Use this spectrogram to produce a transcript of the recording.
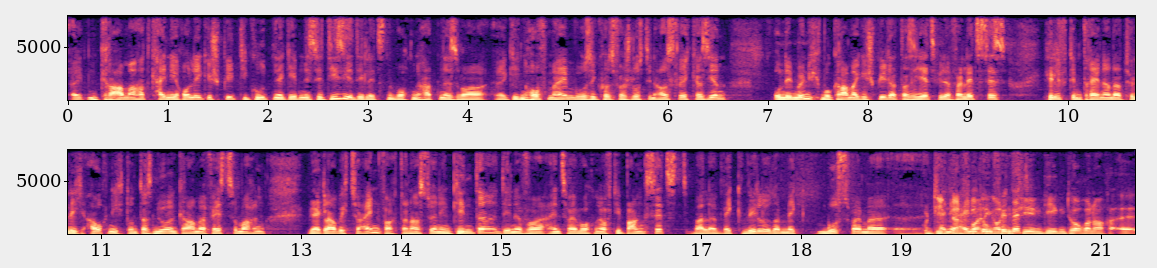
Äh, Ein Kramer hat keine Rolle gespielt. Die guten Ergebnisse, die sie die letzten Wochen hatten, es war äh, gegen Hoffenheim, wo sie kurz vor Schluss den Ausgleich kassieren. Und in München, wo Kramer gespielt hat, dass er jetzt wieder verletzt ist, hilft dem Trainer natürlich auch nicht. Und das nur an Kramer festzumachen, wäre, glaube ich, zu einfach. Dann hast du einen Ginter, den er vor ein, zwei Wochen auf die Bank setzt, weil er weg will oder weg muss, weil man äh, Und die ihm keine dann vor Einigung Dingen auch die findet. vielen Gegentore noch äh,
